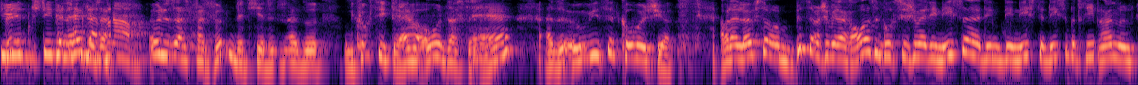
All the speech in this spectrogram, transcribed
Die hinten steht dann wird langsam langsam warm. Und du sagst, was wird denn das hier? Das ist also, und du guckst dich dreimal um und sagst, hä? Also irgendwie ist das komisch hier. Aber dann läufst du auch, bist du auch schon wieder raus und guckst dir schon wieder die nächste, den, den nächste, nächste Betrieb an und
